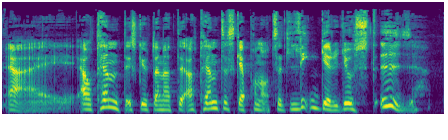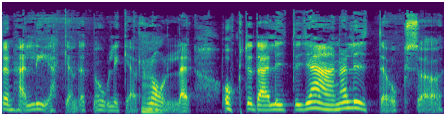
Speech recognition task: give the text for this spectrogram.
äh, autentisk, utan att det autentiska på något sätt ligger just i den här lekandet med olika mm. roller. Och det där lite, gärna lite också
